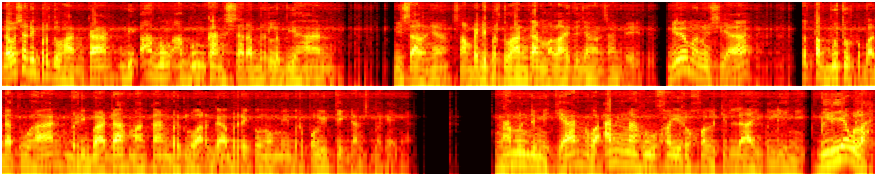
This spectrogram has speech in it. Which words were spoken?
Tidak usah dipertuhankan, diagung-agungkan secara berlebihan, misalnya, sampai dipertuhankan, malah itu jangan sampai itu. Beliau manusia, tetap butuh kepada Tuhan, beribadah, makan, berkeluarga, berekonomi, berpolitik, dan sebagainya. Namun demikian wa annahu khairu ini. Beliaulah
